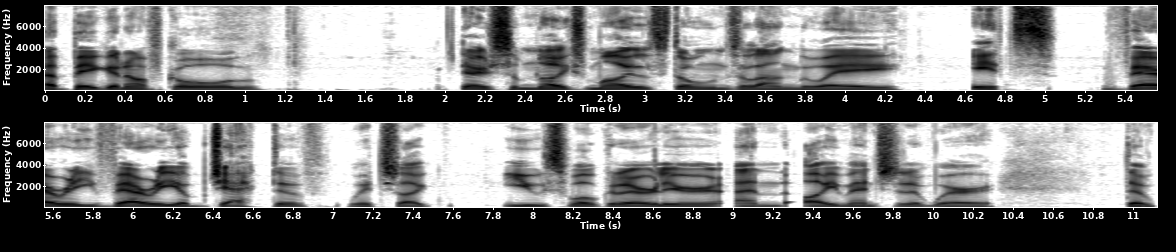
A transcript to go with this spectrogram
a big enough goal. There's some nice milestones along the way. It's very, very objective, which like you spoke it earlier and I mentioned it where the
